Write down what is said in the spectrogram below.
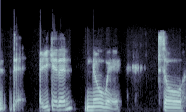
are you kidding? No way. So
